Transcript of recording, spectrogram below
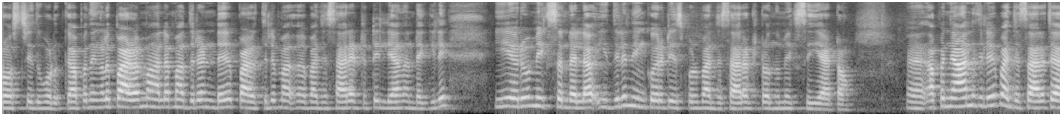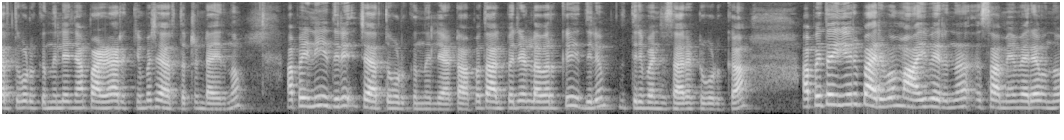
റോസ്റ്റ് ചെയ്ത് കൊടുക്കുക അപ്പോൾ നിങ്ങൾ പഴം നല്ല മധുരം ഉണ്ട് പഴത്തിൽ പഞ്ചസാര ഇട്ടിട്ടില്ല എന്നുണ്ടെങ്കിൽ ഈ ഒരു മിക്സ് ഉണ്ടല്ലോ ഇതിൽ നിങ്ങൾക്ക് ഒരു ടീസ്പൂൺ പഞ്ചസാര ഇട്ടിട്ടൊന്ന് മിക്സ് ചെയ്യാം കേട്ടോ. അപ്പം ഞാനിതിൽ പഞ്ചസാര ചേർത്ത് കൊടുക്കുന്നില്ല. ഞാൻ പഴം അരയ്ക്കുമ്പോൾ ചേർത്തിട്ടുണ്ടായിരുന്നു. അപ്പോൾ ഇനി ഇതിൽ ചേർത്ത് കൊടുക്കുന്നില്ല കേട്ടോ. അപ്പോൾ താല്പര്യമുള്ളവർക്ക് ഇതിലും ഇത്തിരി പഞ്ചസാര ഇട്ട് കൊടുക്കുക അപ്പോൾ ഇത് ഈ ഒരു പരുവം ആയി വരുന്ന സമയം വരെ ഒന്ന്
